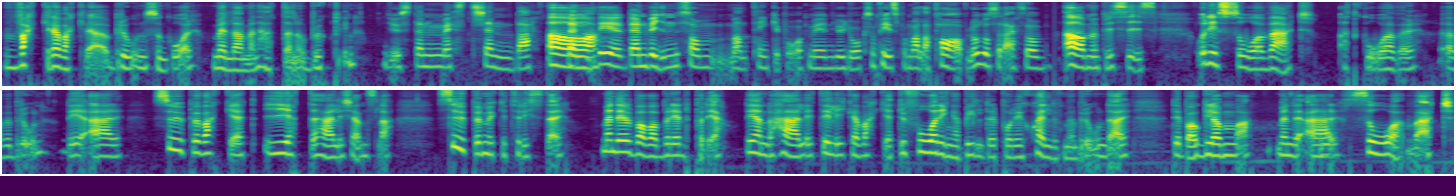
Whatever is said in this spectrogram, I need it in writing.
vackra, vackra bron som går mellan Manhattan och Brooklyn. Just den mest kända, ja. den, det är den vin som man tänker på med New York som finns på alla tavlor och sådär. Så. Ja men precis. Och det är så värt att gå över, över bron. Det är supervackert, jättehärlig känsla. Supermycket turister. Men det är väl bara att vara beredd på det. Det är ändå härligt, det är lika vackert. Du får inga bilder på dig själv med bron där. Det är bara att glömma. Men det är mm. så värt.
